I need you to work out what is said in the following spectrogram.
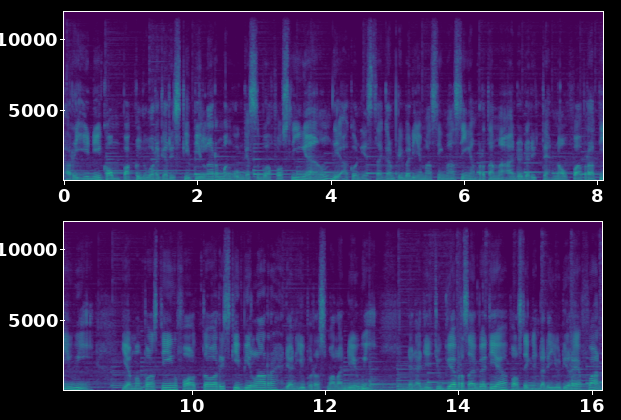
Hari ini kompak keluarga Rizky Bilar mengunggah sebuah postingan di akun Instagram pribadinya masing-masing. Yang pertama ada dari Teh Nova Pratiwi yang memposting foto Rizky Bilar dan Ibu Rosmala Dewi. Dan ada juga persahabat ya postingan dari Yudi Revan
